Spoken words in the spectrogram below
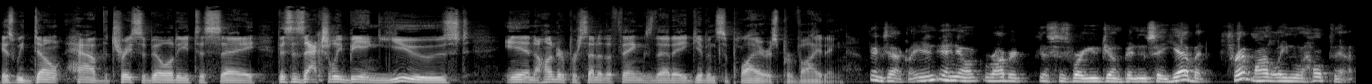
is we don't have the traceability to say this is actually being used in 100% of the things that a given supplier is providing. Exactly. And, and, you know, Robert, this is where you jump in and say, yeah, but threat modeling will help that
